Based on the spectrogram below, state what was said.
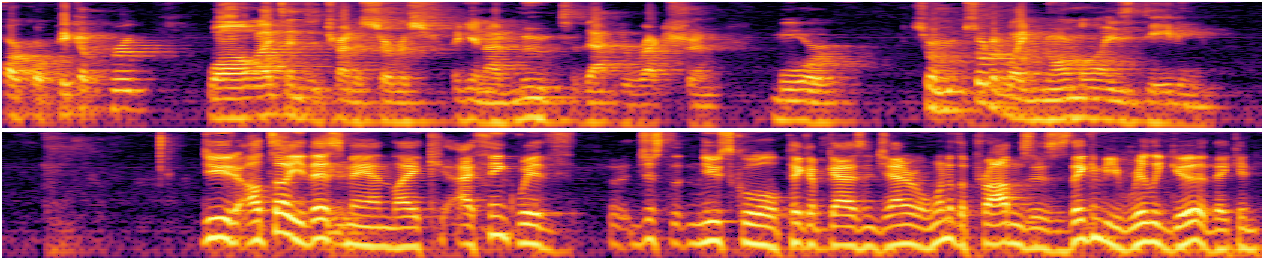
hardcore pickup group. Well, I tend to try to service, again, I've moved to that direction more, sort of, sort of like normalized dating. Dude, I'll tell you this, man. Like, I think with just the new school pickup guys in general, one of the problems is, is they can be really good. They can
